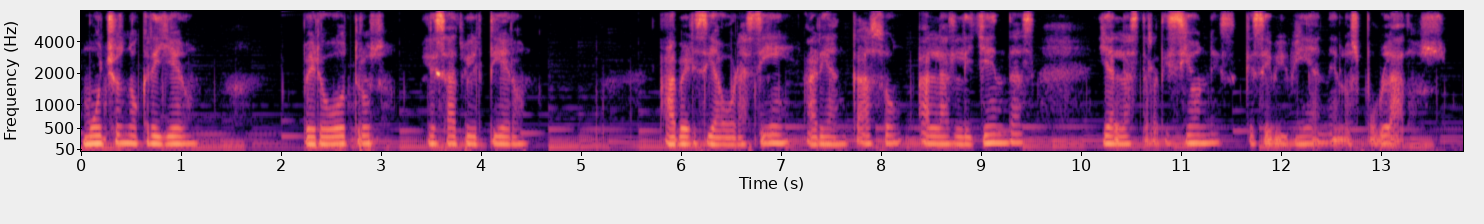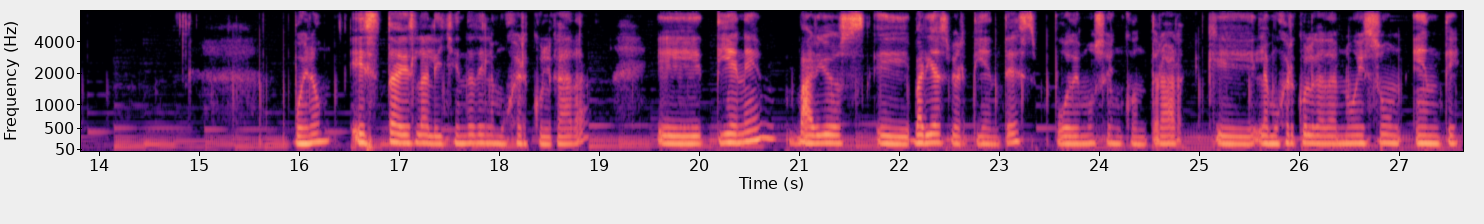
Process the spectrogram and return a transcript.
Muchos no creyeron, pero otros les advirtieron a ver si ahora sí harían caso a las leyendas y a las tradiciones que se vivían en los poblados. Bueno, esta es la leyenda de la mujer colgada. Eh, tiene varios, eh, varias vertientes. Podemos encontrar que la mujer colgada no es un ente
